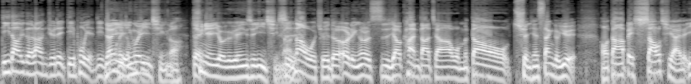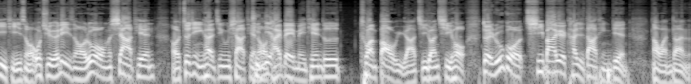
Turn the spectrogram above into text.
低到一个让人觉得跌破眼镜。但也因为疫情了，去年有一个原因是疫情。是，那我觉得二零二四要看大家，我们到选前三个月，哦，大家被烧起来的议题是什么？我举个例子哦，如果我们夏天，哦，最近已经开始进入夏天了，台北每天都是。突然暴雨啊，极端气候。对，如果七八月开始大停电，那完蛋了。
